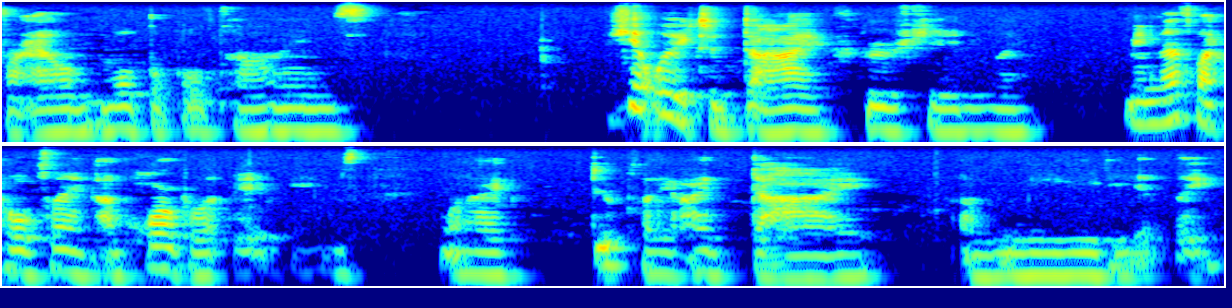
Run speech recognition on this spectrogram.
drown multiple times. I can't wait to die excruciatingly. I mean, that's my whole thing. I'm horrible at video games. When I do play, I die immediately.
